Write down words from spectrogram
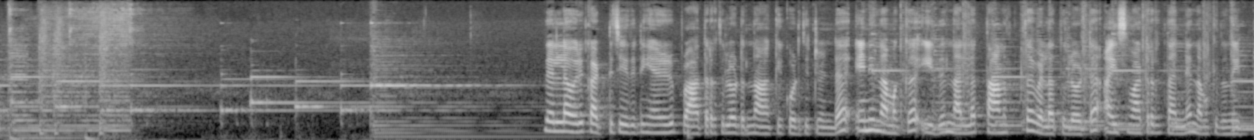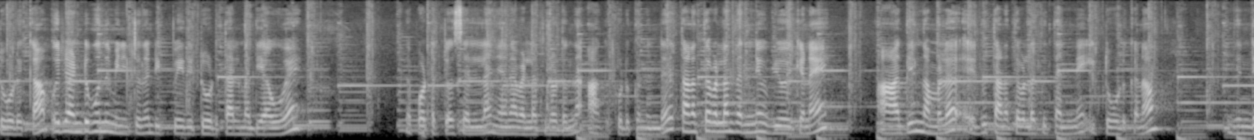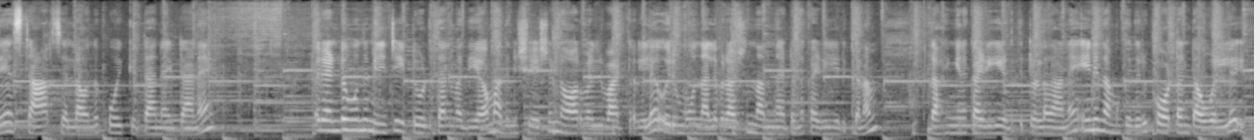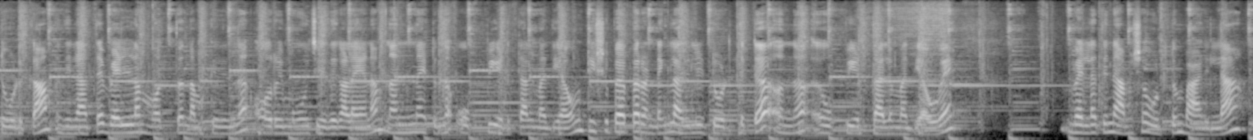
ഇതെല്ലാം ഒരു കട്ട് ചെയ്തിട്ട് ഞാനൊരു പാത്രത്തിലോട്ടൊന്ന് ആക്കി കൊടുത്തിട്ടുണ്ട്. ഇനി നമുക്ക് ഇത് നല്ല തണുത്ത വെള്ളത്തിലോട്ട് ഐസ് വാട്ടറിൽ തന്നെ നമുക്കിതൊന്ന് ഇട്ട് കൊടുക്കാം. ഒരു രണ്ട് മൂന്ന് മിനിറ്റ് ഒന്ന് ഡിപ്പ് ചെയ്തിട്ട് കൊടുത്താൽ മതിയാവുമേ പൊട്ടറ്റോസ് എല്ലാം ഞാൻ ആ വെള്ളത്തിലോട്ടൊന്ന് ആക്കി കൊടുക്കുന്നുണ്ട്. തണുത്ത വെള്ളം തന്നെ ഉപയോഗിക്കണേ. ആദ്യം നമ്മൾ ഇത് തണുത്ത വെള്ളത്തിൽ തന്നെ ഇട്ട് കൊടുക്കണം. ഇതിന്റെ സ്റ്റാർച്ച് എല്ലാം ഒന്ന് പോയി കിട്ടാനായിട്ടാണ്. രണ്ട് മൂന്ന് മിനിറ്റ് ഇട്ട് കൊടുത്താൽ മതിയാവും. അതിനുശേഷം നോർമൽ വാട്ടറിൽ ഒരു മൂന്നാൽ പ്രാവശ്യം നന്നായിട്ടൊന്ന് കഴുകിയെടുക്കണം. ദാ ഇങ്ങനെ കഴുകിയെടുത്തിട്ടുള്ളതാണ്. ഇനി നമുക്കിതൊരു കോട്ടൺ ടവലിൽ ഇട്ട് കൊടുക്കാം. ഇതിനകത്തെ വെള്ളം മൊത്തം നമുക്കിതിന്ന് റിമൂവ് ചെയ്ത് കളയണം. നന്നായിട്ടൊന്ന് ഒപ്പിയെടുത്താൽ മതിയാവും. ടിഷ്യൂ പേപ്പർ ഉണ്ടെങ്കിൽ അതിലിട്ട് കൊടുത്തിട്ട് ഒന്ന് ഒപ്പിയെടുത്താലും മതിയാവുമേ വെള്ളത്തിന്റെ അംശം ഒട്ടും പാടില്ല.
